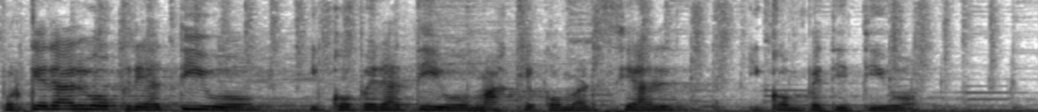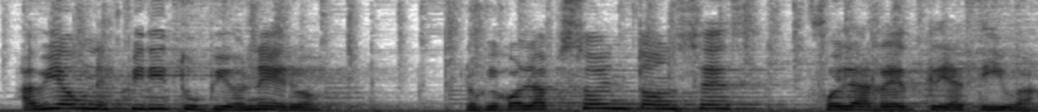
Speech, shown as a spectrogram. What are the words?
porque era algo creativo y cooperativo más que comercial y competitivo. Había un espíritu pionero lo que colapsó entonces fue la red creativa.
